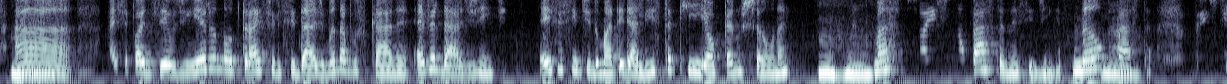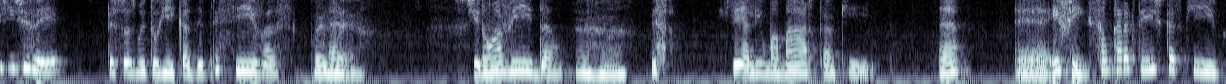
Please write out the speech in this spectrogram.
Uhum. Ah, aí você pode dizer, o dinheiro não traz felicidade, manda buscar, né? É verdade, gente. É esse sentido materialista que é o pé no chão, né? Uhum. Mas só isso não basta nesse dia. Não, não, basta. Por isso que a gente vê pessoas muito ricas depressivas. Pois né? é. Tiram a vida. Uhum. Pessoas se vê ali uma marca que, né? É, enfim, são características que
